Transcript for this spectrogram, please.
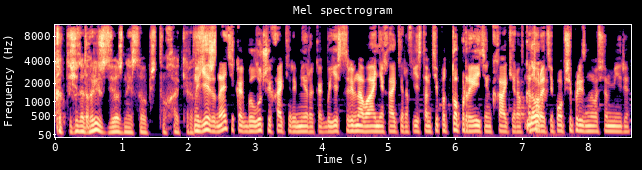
Как ты сюда говоришь, звездные сообщества хакеров? Ну, есть же, знаете, как бы лучшие хакеры мира, как бы есть соревнования хакеров, есть там типа топ-рейтинг хакеров, ну, которые типа общепризнаны во всем мире.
